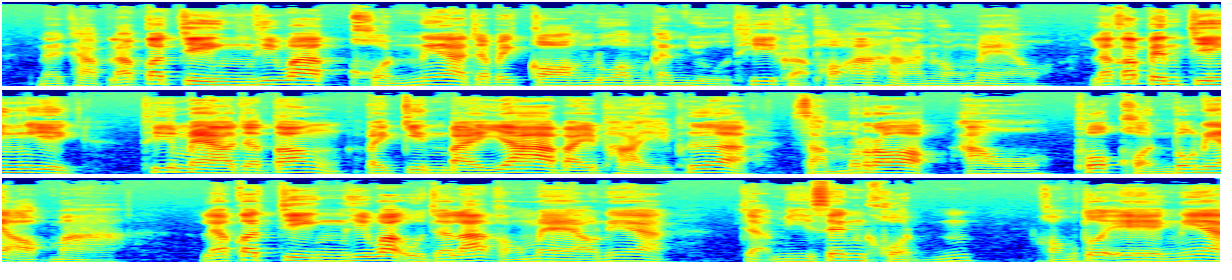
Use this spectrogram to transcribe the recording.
ๆนะครับ แล้วก็จริงที่ว่าขนเนี่ยจะไปกองรวมกันอยู่ที่กระเพาะอาหารของแมว แล้วก็เป็นจริงอีกที่แมวจะต้องไปกินใบหญ้าใบไผ่เพื่อสำรอกเอาพวกขนพวกนี้ออกมา แล้วก็จริงที่ว่าอุจจาระของแมวเนี่ยจะมีเส้นขนของตัวเองเนี่ย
